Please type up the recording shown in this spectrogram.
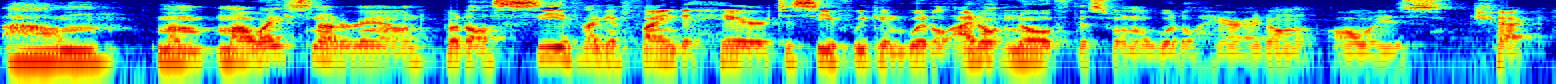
Um, my, my wife's not around, but I'll see if I can find a hair to see if we can whittle. I don't know if this one will whittle hair. I don't always check.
